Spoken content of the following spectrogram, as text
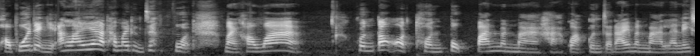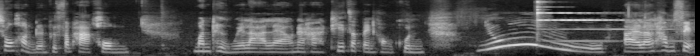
พอพูดอย่างนี้อะไรอะทำไมถึงเจ็บปวด หมายความว่าคุณต้องอดทนปลุกปั้นมันมาค่ะ กว่าคุณจะได้มันมาและในช่วงของเดือนพฤษภาคม มันถึงเวลาแล้วนะคะ ที่จะเป็นของคุณยูตายแล้วทำเสียง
